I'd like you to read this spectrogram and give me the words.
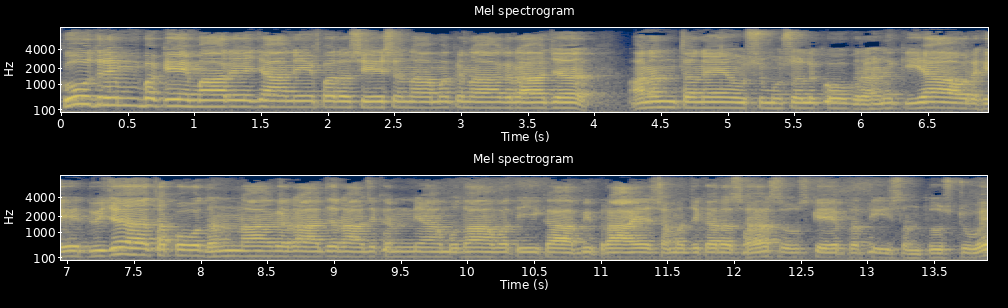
कुद्रिम्ब के मारे जाने पर शेष नामक नागराज अनंत ने उस मुसल को ग्रहण किया और हे द्विज तपोधन नागराज, राजकन्या मुदावती का अभिप्राय समझकर सहर्ष उसके प्रति संतुष्ट हुए।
